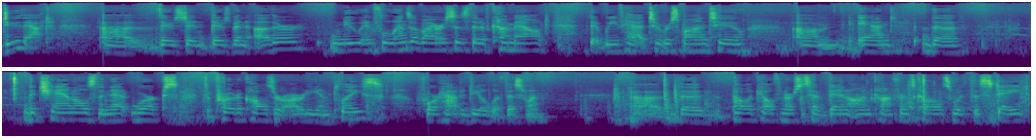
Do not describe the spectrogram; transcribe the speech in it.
do that. Uh, there's been there's been other new influenza viruses that have come out that we've had to respond to, um, and the the channels, the networks, the protocols are already in place for how to deal with this one. Uh, the public health nurses have been on conference calls with the state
